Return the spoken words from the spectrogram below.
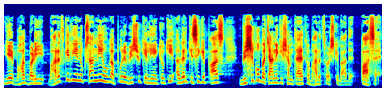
ये बहुत बड़ी, भारत के लिए नुकसान नहीं होगा, पूरे विश्व के लिए, क्योंकि अगर किसी के पास विश्व को बचाने की क्षमता है तो भारतवर्ष के बाद पास है।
